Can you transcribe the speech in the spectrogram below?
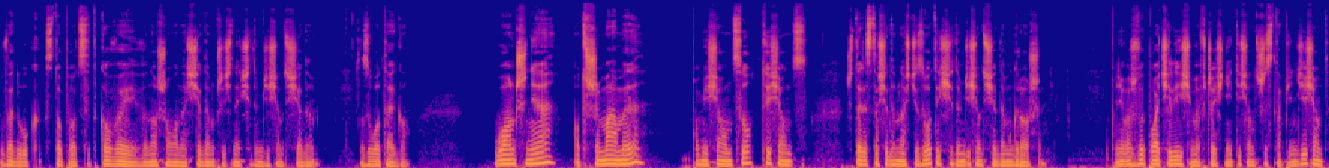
według stopy odsetkowej wynoszą one 7,77 zł. Łącznie otrzymamy po miesiącu 1417 zł 77 groszy. Ponieważ wypłaciliśmy wcześniej 1350,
